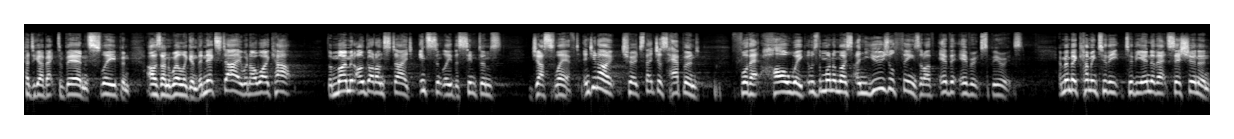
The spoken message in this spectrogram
had to go back to bed and sleep, and I was unwell again. The next day, when I woke up, the moment I got on stage, instantly the symptoms just left. And you know, church, that just happened for that whole week. It was one of the most unusual things that I've ever, ever experienced. I remember coming to the, to the end of that session and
